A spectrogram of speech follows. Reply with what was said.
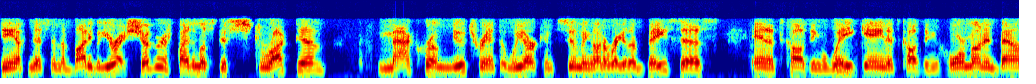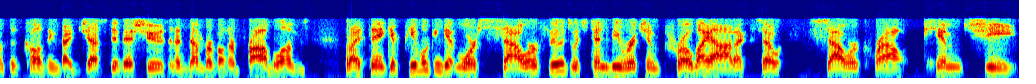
dampness in the body. But you're right, sugar is probably the most destructive macronutrient that we are consuming on a regular basis. and it's causing weight gain, it's causing hormone imbalance, it's causing digestive issues and a number of other problems. But I think if people can get more sour foods, which tend to be rich in probiotics, so sauerkraut, kimchi,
